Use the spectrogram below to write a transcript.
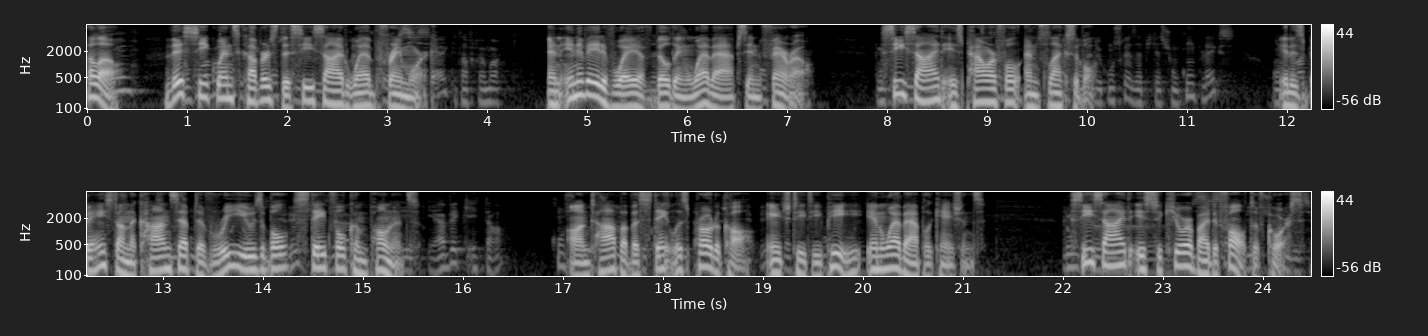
Hello. This sequence covers the Seaside Web Framework, an innovative way of building web apps in Pharo. Seaside is powerful and flexible. It is based on the concept of reusable, stateful components on top of a stateless protocol, HTTP, in web applications. Seaside is secure by default, of course.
